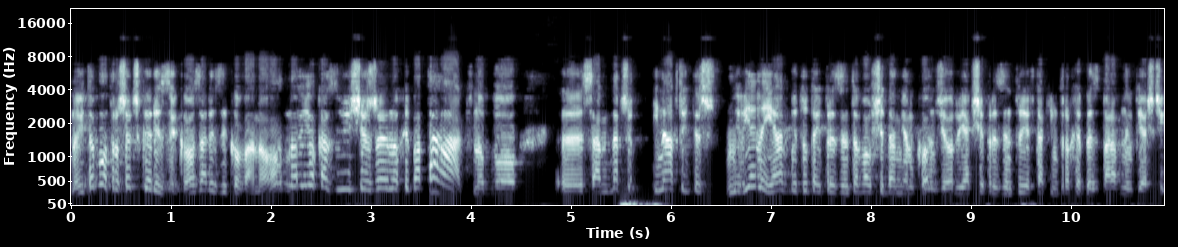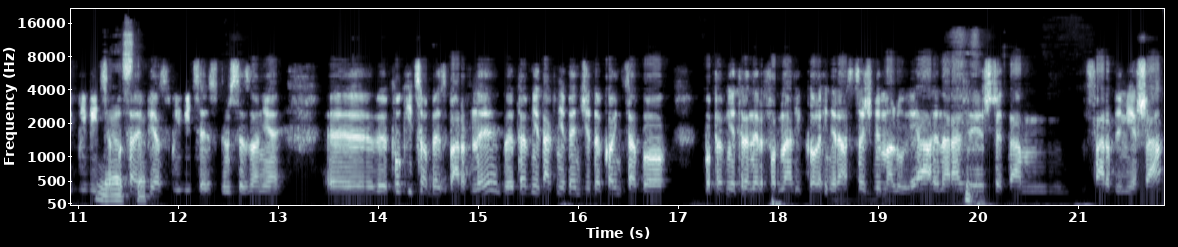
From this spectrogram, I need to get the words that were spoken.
No i to było troszeczkę ryzyko, zaryzykowano, no i okazuje się, że no chyba tak, no bo e, sam, znaczy inaczej też nie wiemy jakby tutaj prezentował się Damian Kądzior, jak się prezentuje w takim trochę bezbarwnym piaście Gliwice, bo cały piast Gliwice jest w tym sezonie e, póki co bezbarwny, pewnie tak nie będzie do końca, bo, bo pewnie trener Fornali kolejny raz coś wymaluje, ale na razie jeszcze tam farby miesza.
